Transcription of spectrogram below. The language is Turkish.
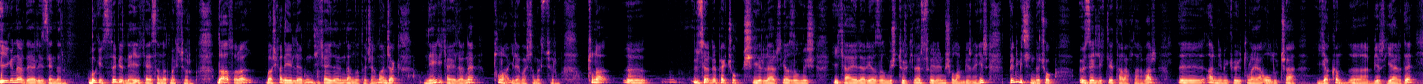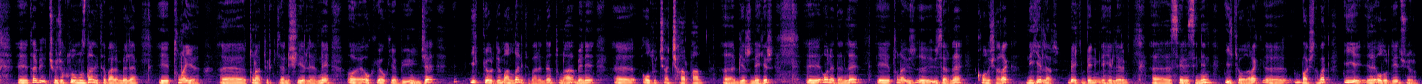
İyi günler değerli izleyenlerim. Bugün size bir nehir hikayesi anlatmak istiyorum. Daha sonra başka nehirlerin hikayelerini de anlatacağım. Ancak nehir hikayelerine Tuna ile başlamak istiyorum. Tuna e, üzerine pek çok şiirler yazılmış, hikayeler yazılmış, türküler söylenmiş olan bir nehir. Benim için de çok özellikli tarafları var. E, annemin köyü Tuna'ya oldukça yakın e, bir yerde. E, tabii çocukluğumuzdan itibaren böyle e, Tuna'yı, e, Tuna türkülerini, şiirlerini e, okuya okuya büyüyünce ilk gördüğüm andan itibaren de Tuna beni e, oldukça çarpan e, bir nehir. E, o nedenle e, Tuna üz- e, üzerine konuşarak nehirler belki benim nehirlerim e, serisinin ilki olarak e, başlamak iyi e, olur diye düşünüyorum.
